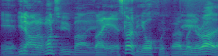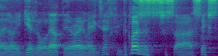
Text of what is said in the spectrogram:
Yeah, You know, I don't want to, but, But yeah, it's gonna be awkward, bro. Yeah. But you're rather you, know, you get it all out there, right? yeah, Like, exactly. The closest uh, sex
